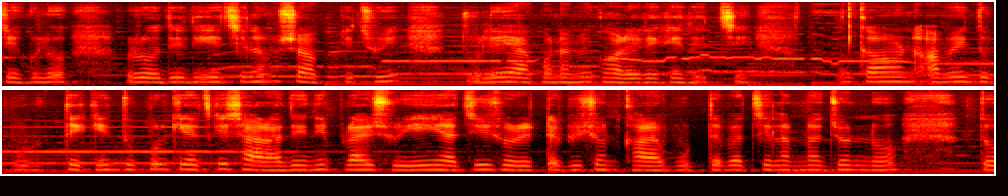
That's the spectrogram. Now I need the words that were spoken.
যেগুলো রোদে দিয়েছিলাম সব কিছুই তুলে এখন আমি ঘরে রেখে দিচ্ছি। কারণ আমি দুপুর থেকে, দুপুর কি আজকে সারাদিনই প্রায় শুয়েই আছি, শরীরটা ভীষণ খারাপ, উঠতে পারছিলাম না জন্য। তো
